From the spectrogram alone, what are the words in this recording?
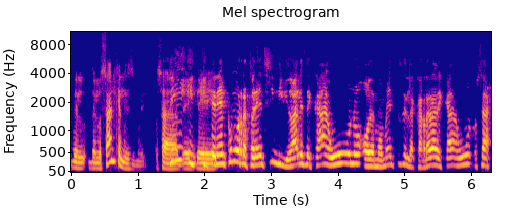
del- de Los Ángeles, güey. O sea, Sí, de- y, de- y tenían como referencias individuales de cada uno o de momentos de la carrera de cada uno. O sea,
